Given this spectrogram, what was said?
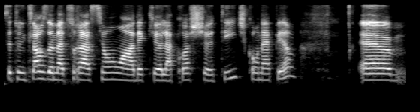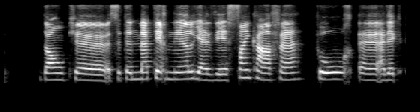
C'est une classe de maturation avec l'approche Teach qu'on appelle. donc, c'était une maternelle, il y avait cinq enfants pour, euh, avec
